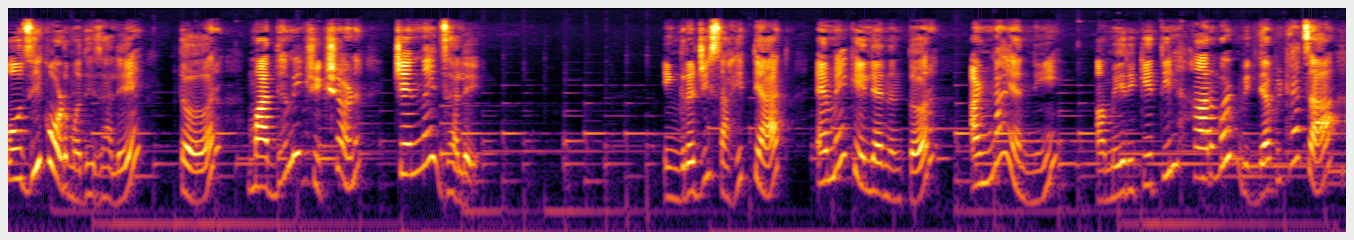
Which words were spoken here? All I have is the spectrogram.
कोझिकोडमध्ये झाले तर माध्यमिक शिक्षण चेन्नईत झाले. इंग्रजी साहित्यात एम ए केल्यानंतर अण्णा यांनी अमेरिकेतील हार्वर्ड विद्यापीठाचा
